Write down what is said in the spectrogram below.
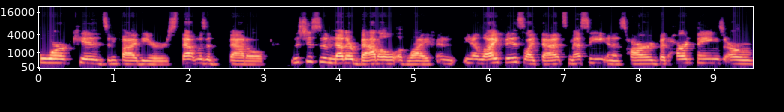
four kids in five years that was a battle. It's just another battle of life. And, you know, life is like that. It's messy and it's hard, but hard things are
